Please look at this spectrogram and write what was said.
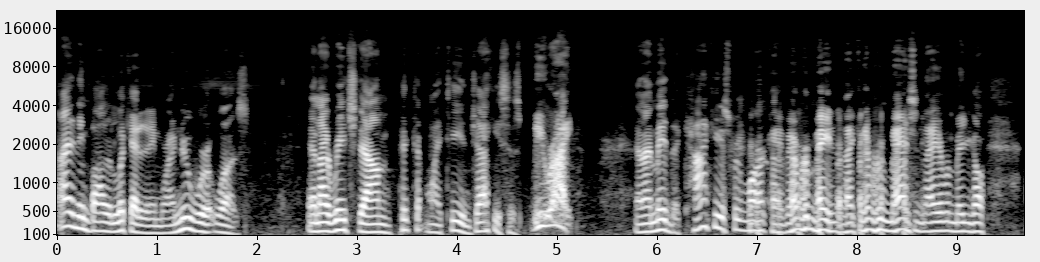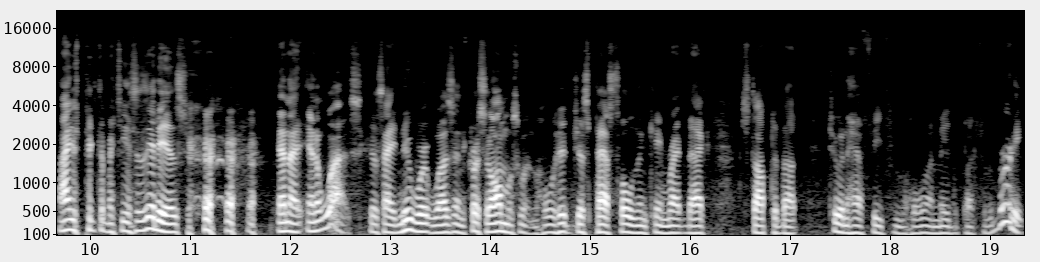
I didn't even bother to look at it anymore. I knew where it was. And I reached down, picked up my tee, and Jackie says, be right. And I made the cockiest remark I've ever made that I can ever imagine I ever made. And go, I just picked up my tee and says, it is. and, I, and it was, because I knew where it was. And of course, it almost went in the hole, hit just past the hole, and then came right back, stopped about two and a half feet from the hole. And I made the putt for the birdie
